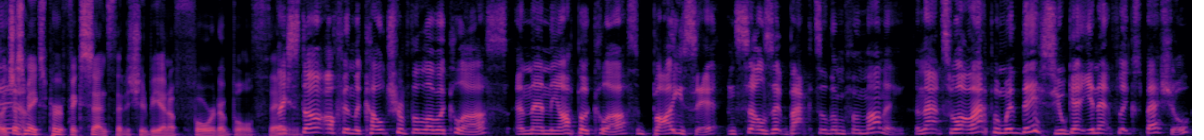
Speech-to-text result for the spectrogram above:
yeah, it just oh, yeah. makes perfect sense that it should be an affordable thing. They start off in the culture of the lower class, and then the upper class buys it and sells it back to them for money. And that's what'll happen with this. You'll get your Netflix special,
